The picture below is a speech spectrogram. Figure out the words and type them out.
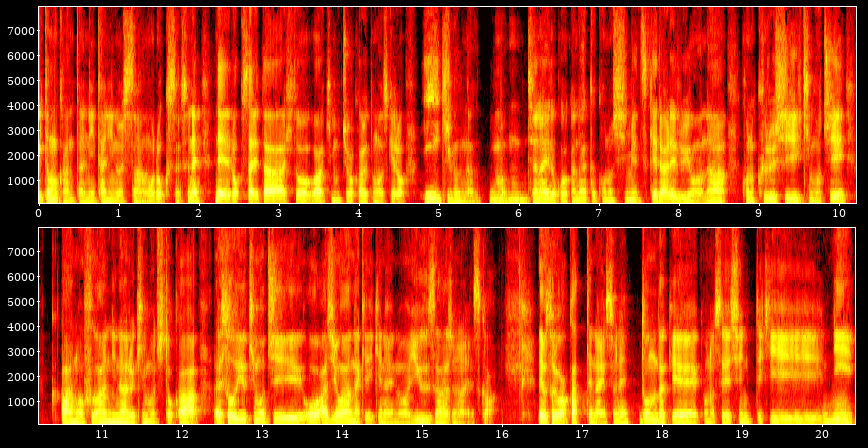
いとも簡単に他人の資産をロックするんですよね。でロックされた人は気持ちわかると思うんですけどいい気分がじゃないどころかなんかこの締め付けられるようなこの苦しい気持ちあの不安になる気持ちとかそういう気持ちを味わわなきゃいけないのはユーザーじゃないですか。でもそれ分かってないですよね。どんだけこの精神的に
